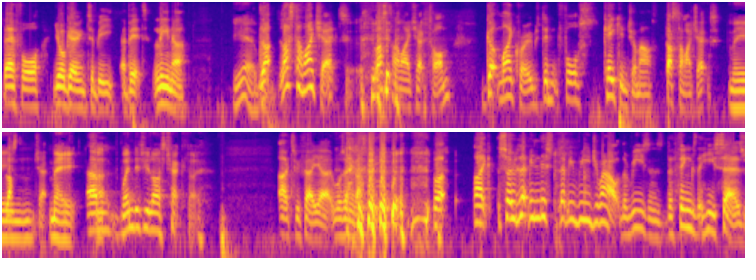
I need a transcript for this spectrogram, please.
Therefore, you're going to be a bit leaner. Yeah, La- last time I checked, last time I checked, Tom, gut microbes didn't force cake into your mouth. Last time I checked. I mean, last time I checked. mate. Um, uh, when did you last check though? Uh, to be fair, yeah, it was only last week. But like, so let me list, let me read you out the reasons, the things that he says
